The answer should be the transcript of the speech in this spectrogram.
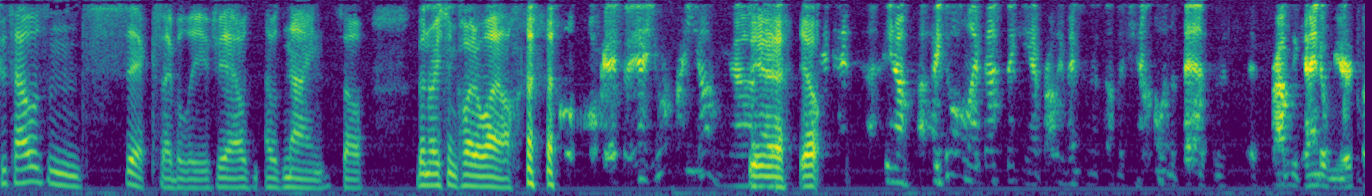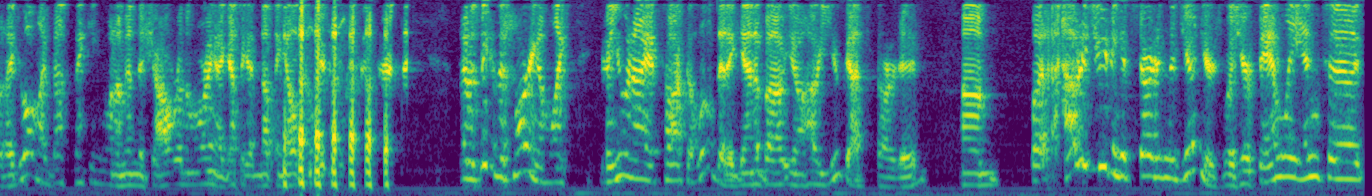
2006, I believe. Yeah, I was I was nine, so been racing quite a while. oh, okay, so yeah, you were pretty young. Uh, yeah. Yep. you know, I do all my best thinking. I probably mentioned this on the show in the past, and it's, it's probably kind of weird, but I do all my best thinking when I'm in the shower in the morning. I guess I got nothing else to do. I was thinking this morning, I'm like, you, know, you and I have talked a little bit again about you know how you got started. Um, but how did you even get started in the juniors? Was your family into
